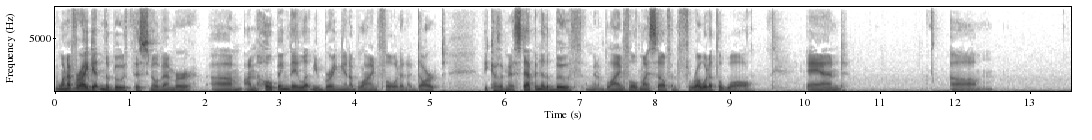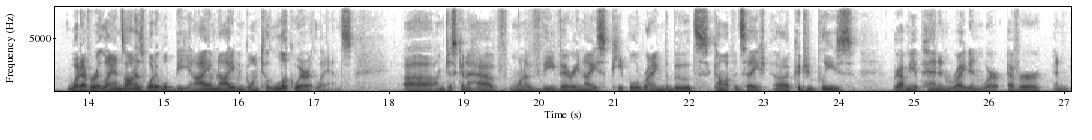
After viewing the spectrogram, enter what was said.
whenever I get in the booth this November, um, I'm hoping they let me bring in a blindfold and a dart because I'm going to step into the booth, I'm going to blindfold myself and throw it at the wall. And um, whatever it lands on is what it will be. And I am not even going to look where it lands. Uh, I'm just going to have one of the very nice people running the booths come up and say, uh, Could you please grab me a pen and write in wherever and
